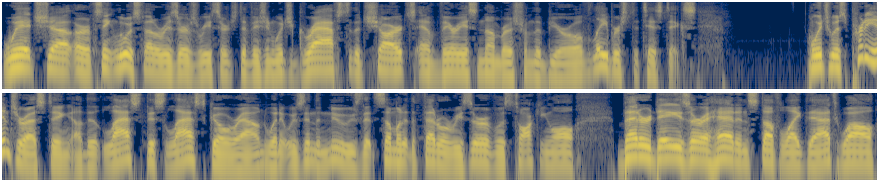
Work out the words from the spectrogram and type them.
which uh, or St. Louis Federal Reserve's research division, which graphs to the charts of various numbers from the Bureau of Labor Statistics. Which was pretty interesting. Uh, last this last go round, when it was in the news that someone at the Federal Reserve was talking all better days are ahead and stuff like that, while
